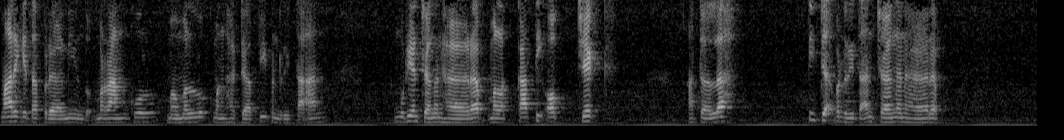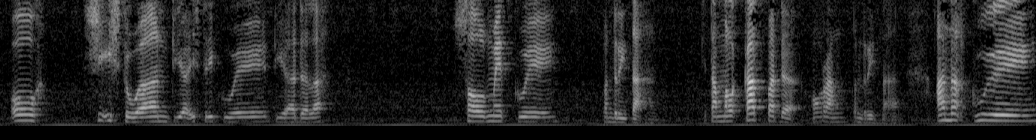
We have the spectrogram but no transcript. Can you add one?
mari kita berani untuk merangkul, memeluk, menghadapi penderitaan Kemudian jangan harap melekati objek adalah tidak penderitaan, jangan harap. Oh, si is dia istri gue, dia adalah soulmate gue, penderitaan. Kita melekat pada orang penderitaan. Anak gue,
